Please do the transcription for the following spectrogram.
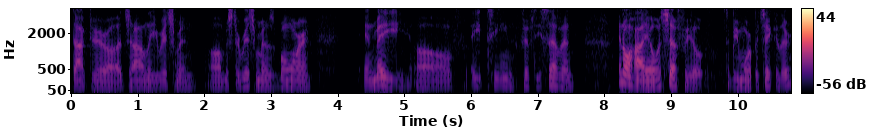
Dr. Uh, John Lee Richmond. Uh, Mr. Richmond was born in May of 1857 in Ohio, in Sheffield, to be more particular.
